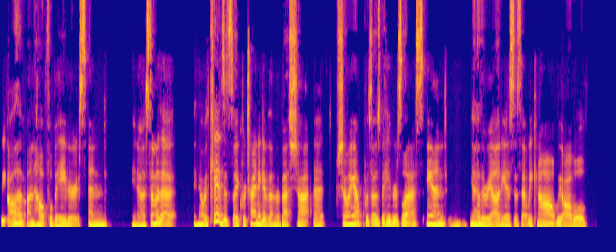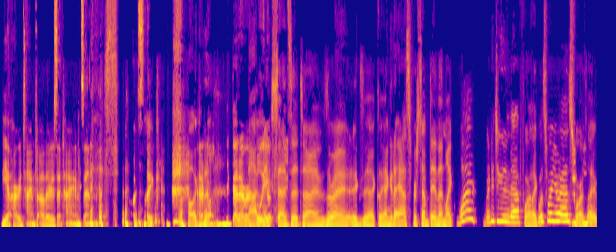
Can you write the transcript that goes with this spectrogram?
we all have unhelpful behaviors. And, you know, some of that you know, with kids, it's like we're trying to give them the best shot at showing up with those behaviors less. And mm-hmm. yeah, the reality is, is that we can all, we all will be a hard time to others at times. And yes. it's like, I don't, know, I think that ever fully makes sense at times. Right. Exactly. I'm going to ask for something and then like, what, what did you do that for? Like, what's what you asked for? It's like,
